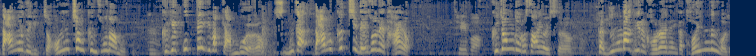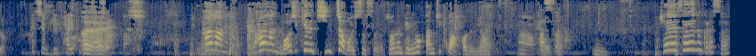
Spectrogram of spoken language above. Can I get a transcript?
나무들 있죠. 엄청 큰 소나무. 응. 그게 꼭대기밖에 안 보여요. 그러니까 나무 끝이 내 손에 닿아요. 대박. 그 정도로 쌓여 있어요. 그러니까 눈밭 위를 걸어야 되니까 더 힘든 거죠. 그치, 우리 발이 푹 예, 예. 차니까. 하여간, 하여간 멋있기는 진짜 멋있었어요. 저는 백록담 찍고 왔거든요. 어, 봤어. 음. 제 새해는 그랬어요.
